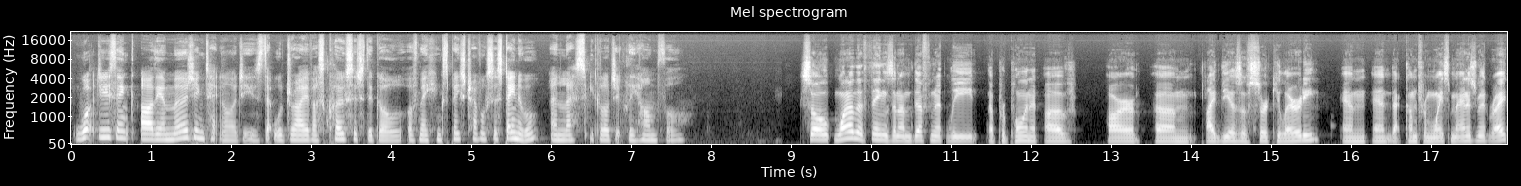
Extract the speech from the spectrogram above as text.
What do you think are the emerging technologies that will drive us closer to the goal of making space travel sustainable and less ecologically harmful? So one of the things that I'm definitely a proponent of are um, ideas of circularity and and that come from waste management, right?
